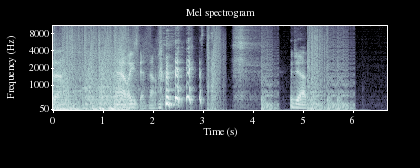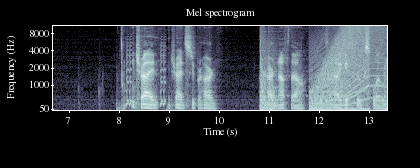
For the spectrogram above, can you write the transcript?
Uh... Well, he's dead now. Good job. He tried. He tried super hard. Hard enough, though. So now he gets to explode.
